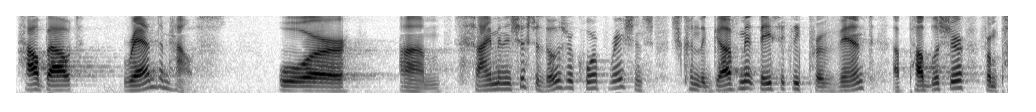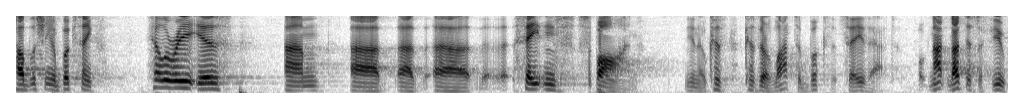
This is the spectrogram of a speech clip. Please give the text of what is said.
How about Random House or um, Simon and Schuster? Those are corporations. Can the government basically prevent a publisher from publishing a book saying Hillary is um, uh, uh, uh, Satan's spawn? You know, because there are lots of books that say that. Not, not just a few,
